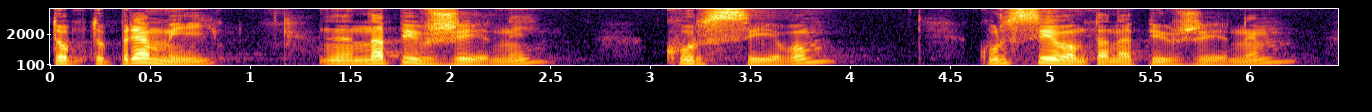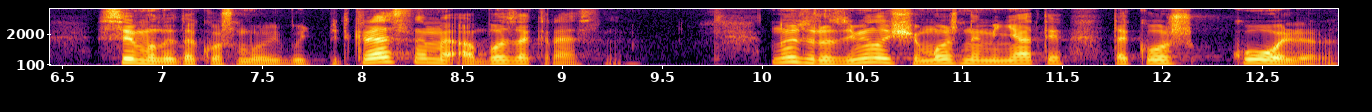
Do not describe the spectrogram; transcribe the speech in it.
тобто прямий, е, напівжирний, курсивом, курсивом та напівжирним. Символи також можуть бути підкресленими або закресленими. Ну і зрозуміло, що можна міняти також колір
